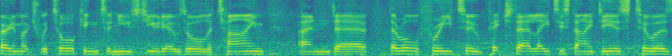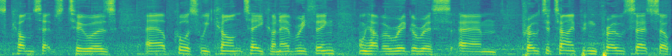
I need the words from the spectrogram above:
very much we're talking to new studios all the time, and uh, they're all free to pitch their latest ideas to us, concepts to us. Uh, of course, we can't take on everything, and we have a rigorous um, prototyping process. So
